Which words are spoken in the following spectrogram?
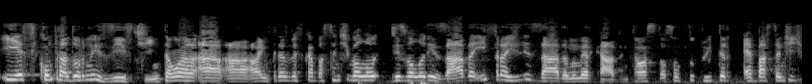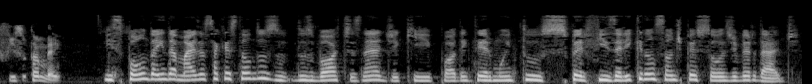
e esse comprador não existe. Então a, a, a empresa vai ficar bastante valor, desvalorizada e fragilizada no mercado. Então a situação para o Twitter é bastante difícil também. Expondo ainda mais essa questão dos, dos bots, né? De que podem ter muitos perfis ali que não são de pessoas de verdade.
